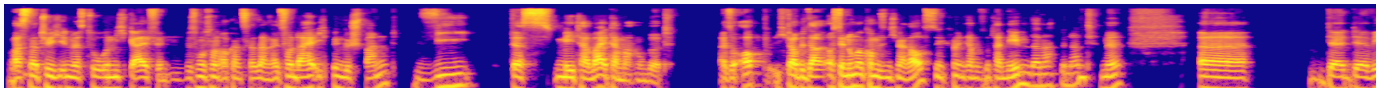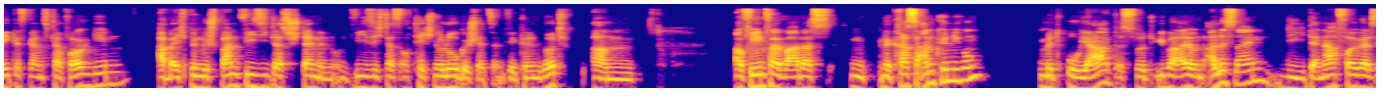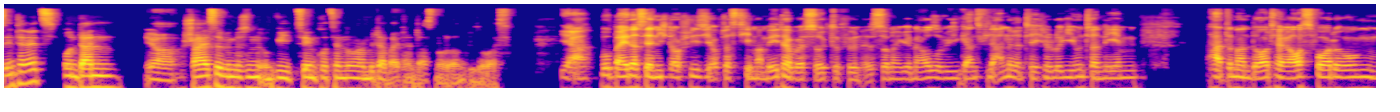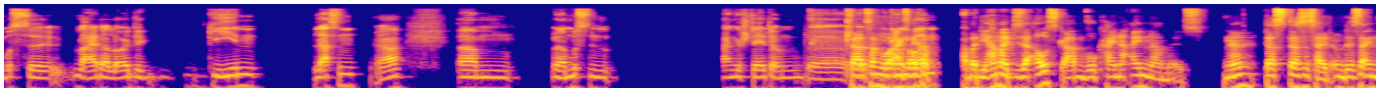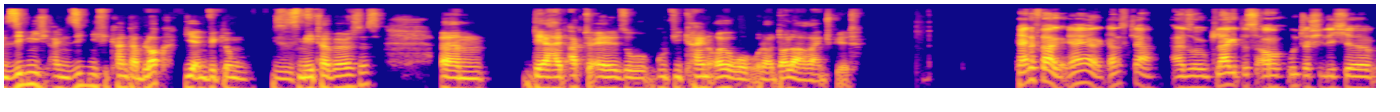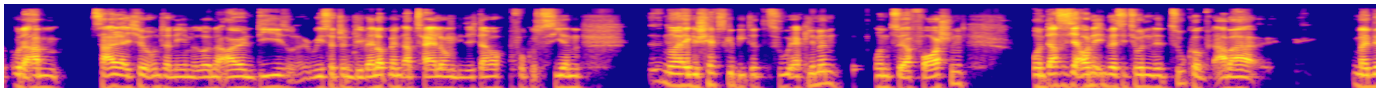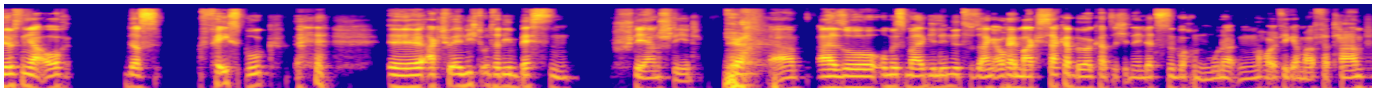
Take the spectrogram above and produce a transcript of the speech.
was natürlich Investoren nicht geil finden. Das muss man auch ganz klar sagen. Also von daher, ich bin gespannt, wie das Meta weitermachen wird. Also ob, ich glaube, da, aus der Nummer kommen sie nicht mehr raus. Ich meine, die haben das Unternehmen danach benannt. Ne? Äh, der, der Weg ist ganz klar vorgegeben. Aber ich bin gespannt, wie sie das stemmen und wie sich das auch technologisch jetzt entwickeln wird. Ähm, auf jeden Fall war das eine krasse Ankündigung mit, oh ja, das wird überall und alles sein, die, der Nachfolger des Internets. Und dann ja, scheiße, wir müssen irgendwie 10% unserer Mitarbeiter entlassen oder irgendwie sowas. Ja, wobei das ja nicht ausschließlich auf das Thema Metaverse zurückzuführen ist, sondern genauso wie ganz viele andere Technologieunternehmen hatte man dort Herausforderungen, musste leider Leute gehen lassen, ja, ähm, oder mussten Angestellte und äh, Klar, das haben wir woanders auch aber die haben halt diese Ausgaben, wo keine Einnahme ist. Ne? Das, das ist halt, und das ist ein, signif ein signifikanter Block, die Entwicklung dieses Metaverses, ähm, der halt aktuell so gut wie kein Euro oder Dollar reinspielt. Keine Frage, ja, ja, ganz klar. Also klar gibt es auch unterschiedliche oder haben zahlreiche Unternehmen so eine RD, so eine Research and Development Abteilung, die sich darauf fokussieren, neue Geschäftsgebiete zu erklimmen und zu erforschen. Und das ist ja auch eine Investition in die Zukunft. Aber wir wissen ja auch, dass Facebook äh, aktuell nicht unter dem besten Stern steht. Ja. ja. Also, um es mal gelinde zu sagen, auch Herr Mark Zuckerberg hat sich in den letzten Wochen und Monaten häufiger mal vertan.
